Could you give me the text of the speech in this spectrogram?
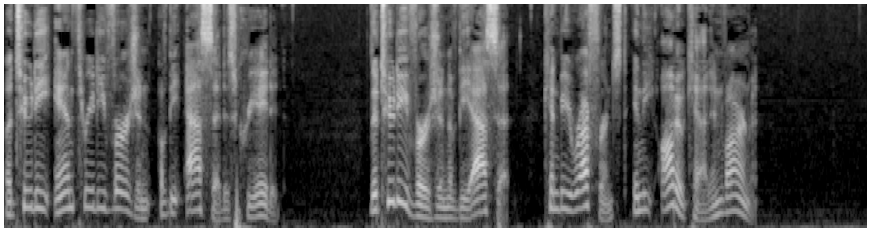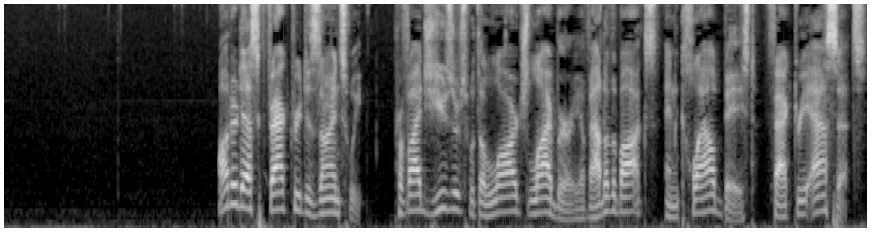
a 2D and 3D version of the asset is created. The 2D version of the asset can be referenced in the AutoCAD environment. Autodesk Factory Design Suite provides users with a large library of out-of-the-box and cloud-based factory assets.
